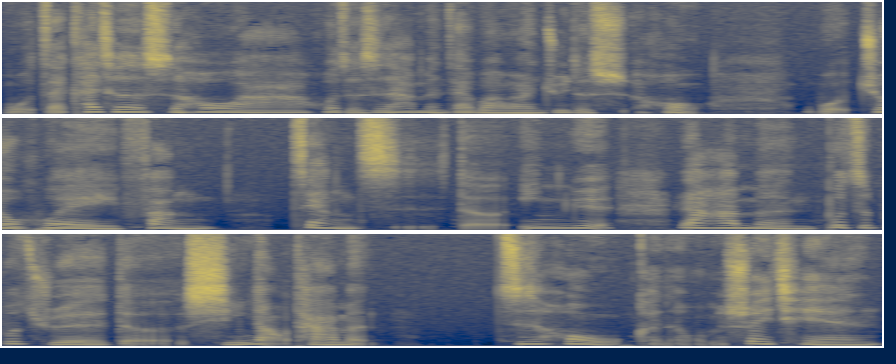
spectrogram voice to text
我在开车的时候啊，或者是他们在玩玩具的时候，我就会放这样子的音乐，让他们不知不觉的洗脑他们。之后可能我们睡前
